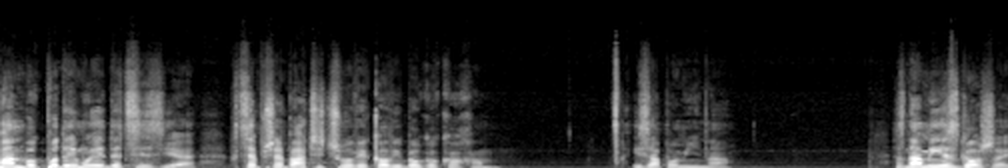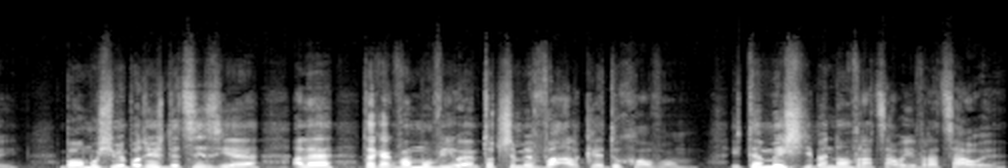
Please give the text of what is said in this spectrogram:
Pan Bóg podejmuje decyzję, chce przebaczyć człowiekowi, bo go kocham. i zapomina. Z nami jest gorzej, bo musimy podjąć decyzję, ale tak jak Wam mówiłem, toczymy walkę duchową i te myśli będą wracały i wracały.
